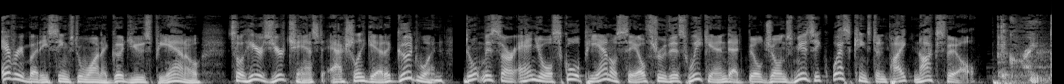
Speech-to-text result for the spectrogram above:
Everybody seems to want a good used piano, so here's your chance to actually get a good one. Don't miss our annual school piano sale through this weekend at Bill Jones Music, West Kingston Pike, Knoxville. Great.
